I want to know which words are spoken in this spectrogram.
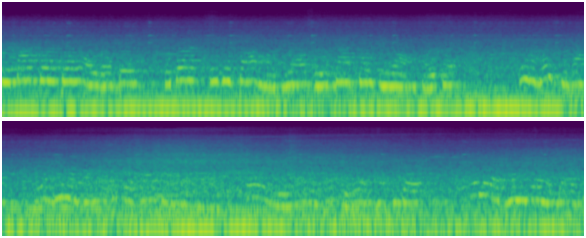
去沙雙洲澳嗰邊，我將呢啲花紋啊、地沙裝置啊水出。你係好時間，我哋希望揾到一個方法，當然我哋嗰時都係襟多，因為襟多係代表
